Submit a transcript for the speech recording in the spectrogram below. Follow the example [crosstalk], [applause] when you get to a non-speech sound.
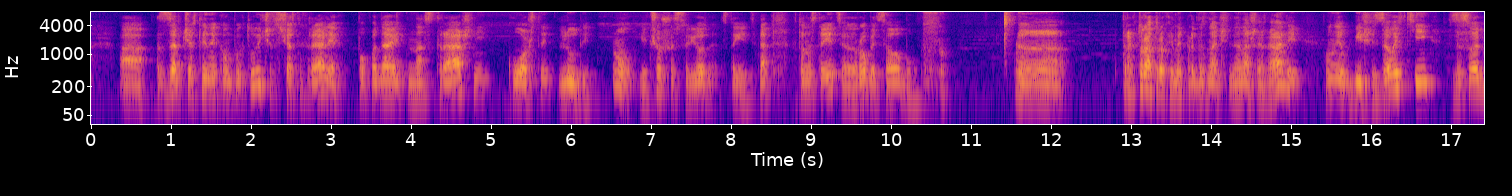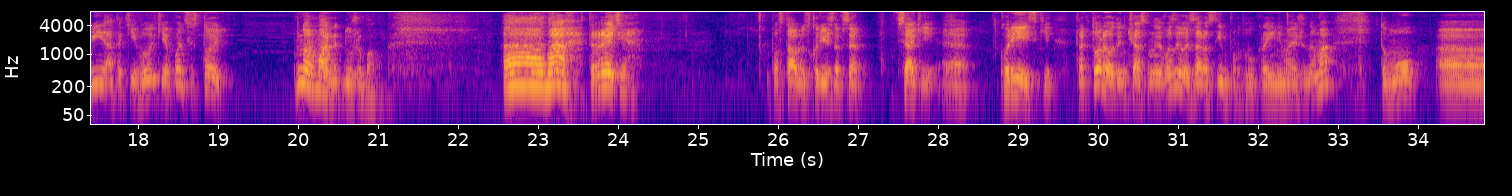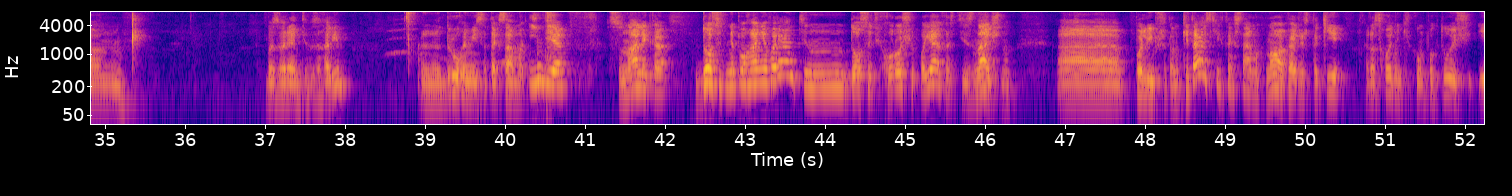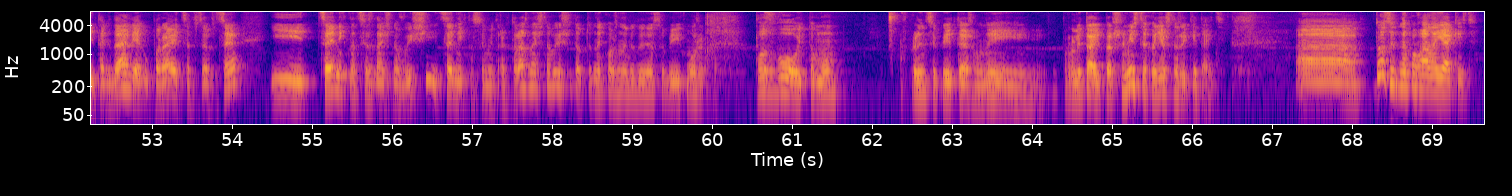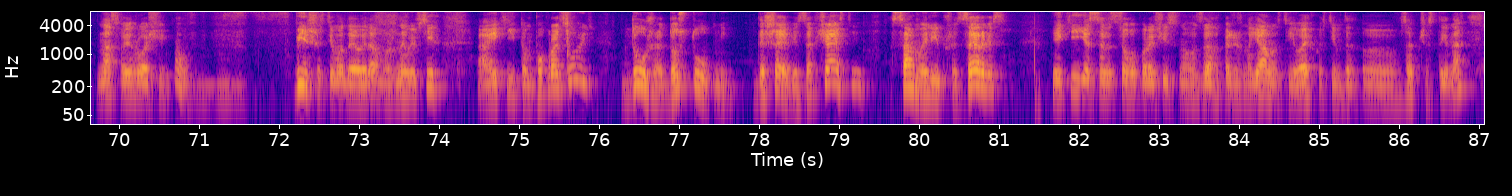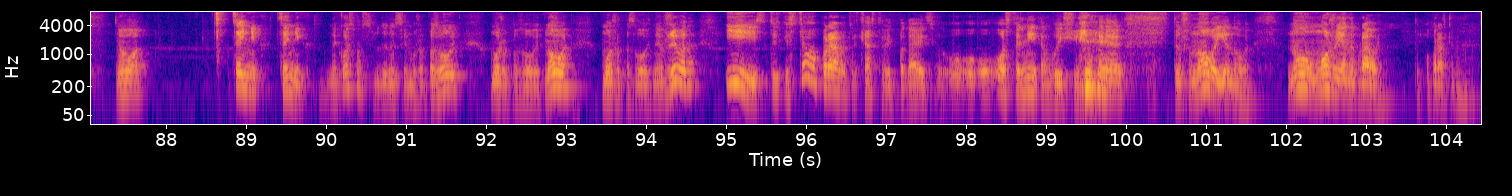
запчастини комплектуючі в сучасних реаліях попадають на страшні кошти люди. Ну, якщо щось серйозне стається. Да? Хто не стається, робить, слава Богу. Е, трактора трохи не предназначені на наші реалії. Вони більшість залегкі, заслабі, а такі великі японці стоять нормальних дуже бабок. На третє поставлю, скоріш за все, всякі е, корейські трактори. Один час вони возили, зараз імпорту в Україні майже нема. Тому е, без варіантів взагалі. Е, Друге місце так само Індія, Соналіка. Досить непогані варіанти, досить хороші по якості, значно е, поліпше там китайських тих самих, але опять же такі розходники, комплектуючі і так далі, упирається все в це. І ценник на це значно вищий, і ценник на самі трактора значно вищий, тобто не кожна людина собі їх може дозволити, тому, в принципі, теж вони пролітають перше місце, звісно ж, китайці. Е, досить непогана якість на свої гроші. Ну, в, в більшості моделей, да, може не ви всіх, е, які там попрацюють, дуже доступні, дешеві запчасті, саме ліпший сервіс, який є серед цього перечисленого за же, наявності і легкості в, е, запчастинах. От. Ценник, ценник не космос, людина собі може дозволити, може дозволити нове, може дозволити невживане. І тільки з цього параметру часто відпадають остальні там вищі. [laughs] Тому що нове є нове. Ну, може, я не правий, то поправте мене.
